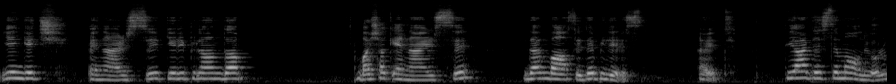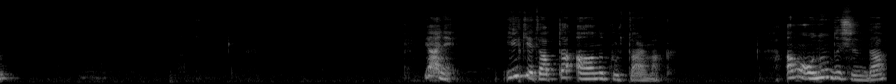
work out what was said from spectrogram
yengeç enerjisi geri planda Başak enerjisinden bahsedebiliriz. Evet. Diğer destemi alıyorum. Yani ilk etapta anı kurtarmak. Ama onun dışında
